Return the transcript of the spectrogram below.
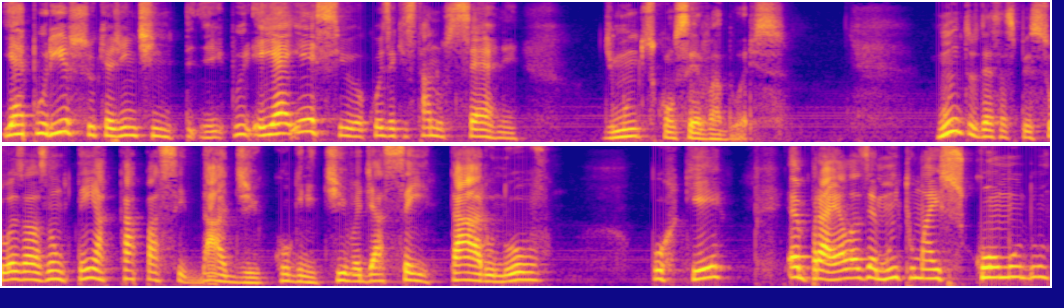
E é por isso que a gente. E é essa a coisa que está no cerne de muitos conservadores. Muitas dessas pessoas elas não têm a capacidade cognitiva de aceitar o novo, porque é para elas é muito mais cômodo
